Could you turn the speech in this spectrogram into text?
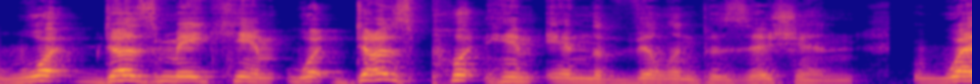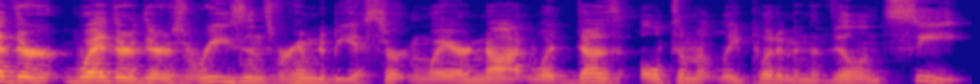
what does make him what does put him in the villain position whether whether there's reasons for him to be a certain way or not what does ultimately put him in the villain seat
